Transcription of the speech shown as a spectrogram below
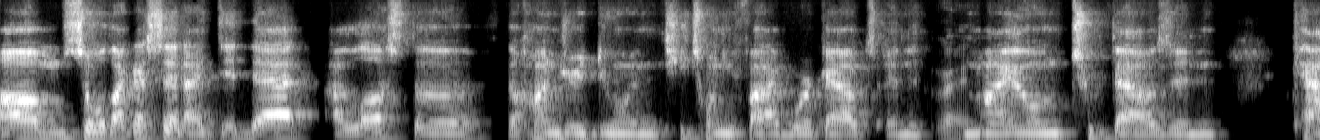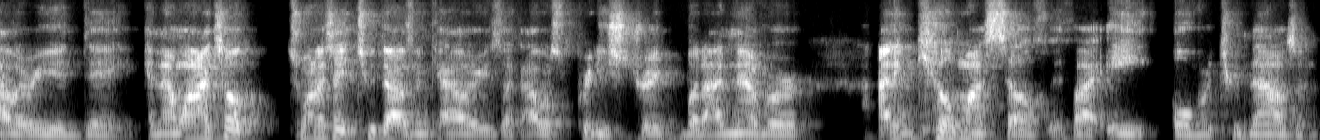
Um, so like I said, I did that. I lost the the hundred doing T25 workouts and right. my own 2000 calorie a day. And when I talk when I say 2000 calories, like I was pretty strict, but I never I didn't kill myself if I ate over 2000,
